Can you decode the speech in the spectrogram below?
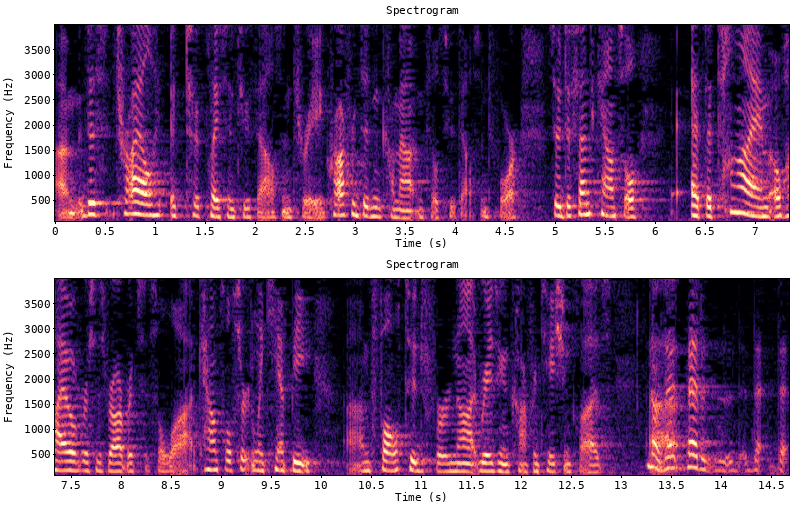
Um, this trial it took place in 2003. Crawford didn't come out until 2004. So defense counsel, at the time, Ohio versus Roberts is a law. Counsel certainly can't be um, faulted for not raising a confrontation clause. No, Uh, that, that, that, that,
